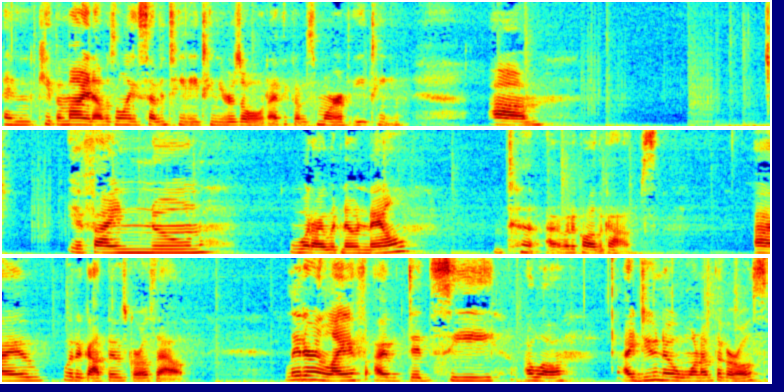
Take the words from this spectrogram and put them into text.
And keep in mind, I was only 17, 18 years old. I think I was more of 18. Um, if I known what I would know now, I would have called the cops. I would have got those girls out. Later in life, I did see, oh well, I do know one of the girls,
